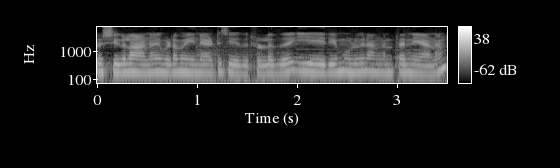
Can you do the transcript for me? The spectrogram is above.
കൃഷികളാണ് ഇവിടെ മെയിനായിട്ട് ചെയ്തിട്ടുള്ളത്. ഈ ഏരിയ മുഴുവൻ അങ്ങനെ തന്നെയാണ്.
